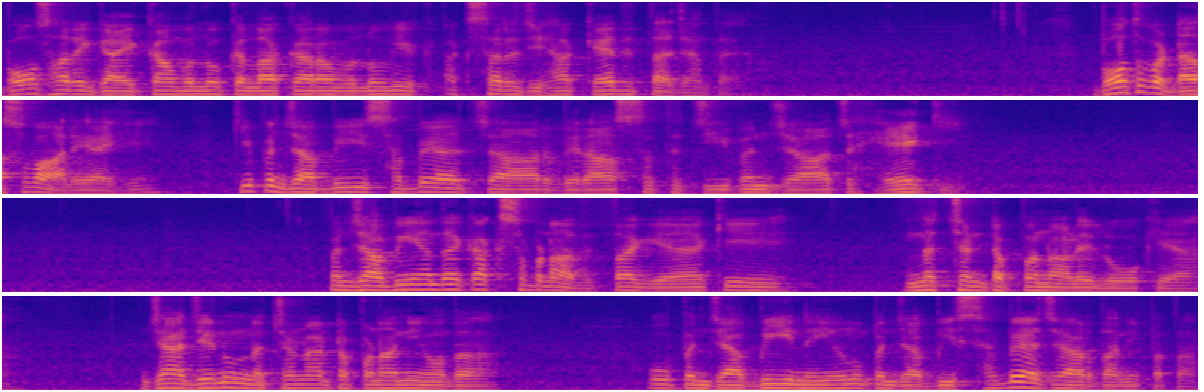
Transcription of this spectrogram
ਬਹੁਤ ਸਾਰੇ ਗਾਇਕਾਂ ਵੱਲੋਂ, ਕਲਾਕਾਰਾਂ ਵੱਲੋਂ ਵੀ ਅਕਸਰ ਅਜਿਹਾ ਕਹਿ ਦਿੱਤਾ ਜਾਂਦਾ ਹੈ। ਬਹੁਤ ਵੱਡਾ ਸਵਾਲ ਹੈ ਇਹ ਕਿ ਪੰਜਾਬੀ ਸੱਭਿਆਚਾਰ, ਵਿਰਾਸਤ, ਜੀਵਨ ਜਾਚ ਹੈ ਕੀ? ਪੰਜਾਬੀਆਂ ਦਾ ਇੱਕ ਅਕਸ ਬਣਾ ਦਿੱਤਾ ਗਿਆ ਹੈ ਕਿ ਨੱਚਣ ਟੱਪਣ ਵਾਲੇ ਲੋਕ ਆ ਜਾਂ ਜਿਹਨੂੰ ਨੱਚਣਾ ਟੱਪਣਾ ਨਹੀਂ ਆਉਂਦਾ ਉਹ ਪੰਜਾਬੀ ਨਹੀਂ, ਉਹਨੂੰ ਪੰਜਾਬੀ ਸੱਭਿਆਚਾਰ ਦਾ ਨਹੀਂ ਪਤਾ।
